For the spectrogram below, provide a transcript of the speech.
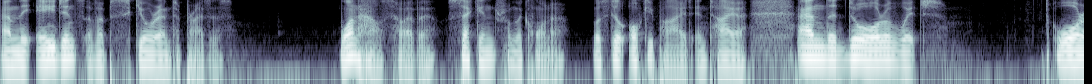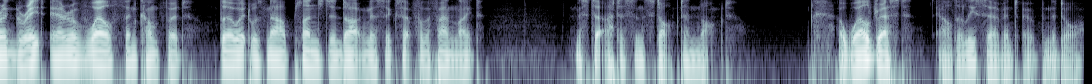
and the agents of obscure enterprises. One house, however, second from the corner, was still occupied entire, and the door of which wore a great air of wealth and comfort, though it was now plunged in darkness except for the fanlight. Mr. Utterson stopped and knocked. A well dressed, elderly servant opened the door.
